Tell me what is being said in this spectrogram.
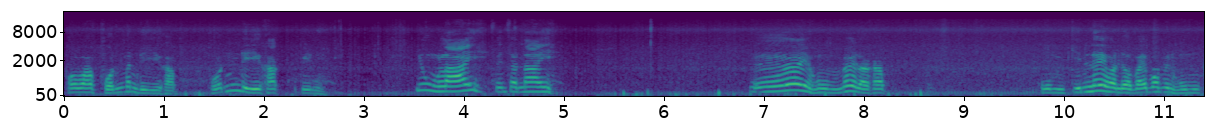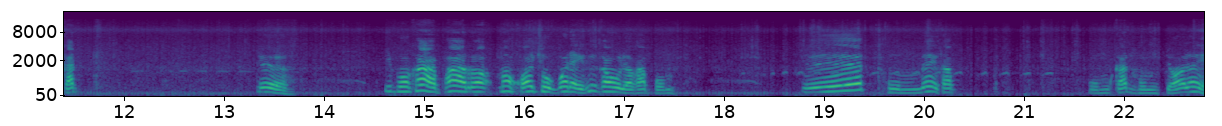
เพราะว่าฝนมันดีครับฝนดีครับปีนี้ยุ่งหลายเป็นตะไนเอ้ยหุ่มเลยเหรอครับ หุ่มกินเลยวันเดียวไปเพราะเป็นหุ่มกัดเออ ที่พอข้าผ้าเราะมาขอโชคว่าใดคือเก่าแล้วครับ ผม เอ๊ะหุ่มเลยครับหุ่มกัดหุ่มจ่อเลย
